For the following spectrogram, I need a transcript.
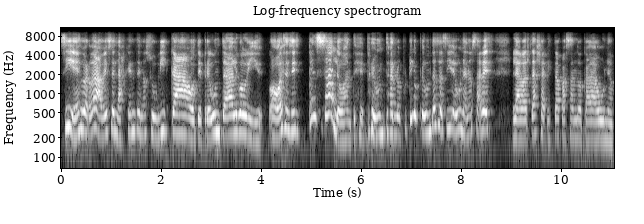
sí, es verdad, a veces la gente no se ubica o te pregunta algo y o a veces decís, pensalo antes de preguntarlo, ¿por qué lo preguntas así de una? No sabes la batalla que está pasando cada uno.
